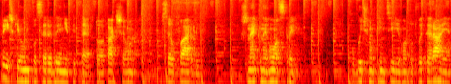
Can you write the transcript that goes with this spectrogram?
Трішки він посередині підтерто, а так ще він все в фарбі. Шнек не гострий. Обично в кінці його тут витирає,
